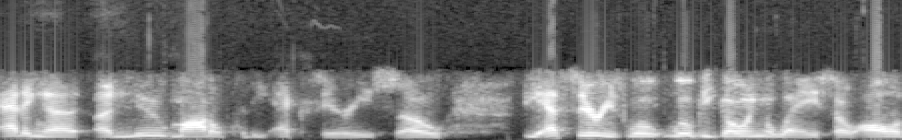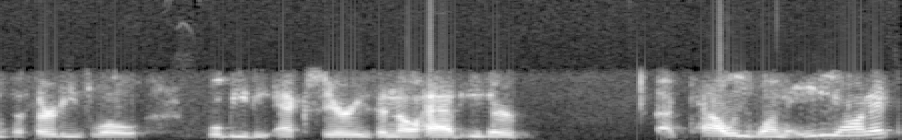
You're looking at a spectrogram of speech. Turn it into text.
adding a, a new model to the X series. So the S series will will be going away. So all of the 30s will will be the X series, and they'll have either a Cali 180 on it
